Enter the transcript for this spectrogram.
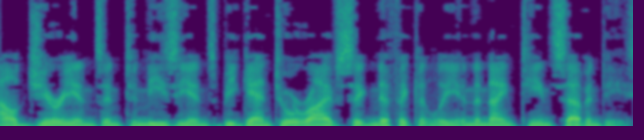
Algerians and Tunisians began to arrive significantly in the 1970s.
